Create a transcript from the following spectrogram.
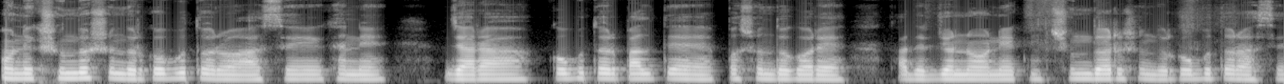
অনেক সুন্দর সুন্দর কবুতরও আছে এখানে। যারা কবুতর পালতে পছন্দ করে, তাদের জন্য অনেক সুন্দর সুন্দর কবুতর আছে।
